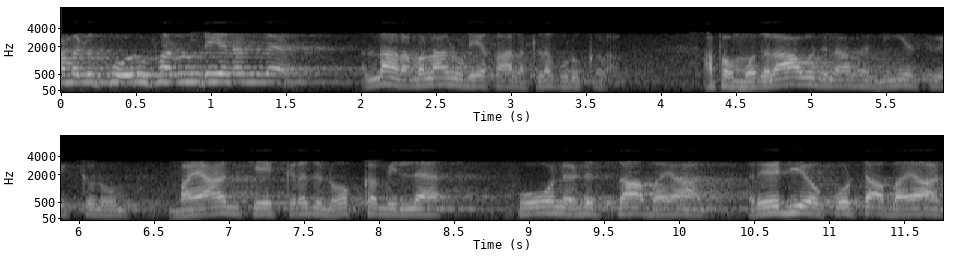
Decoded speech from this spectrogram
அமலுக்கு ஒரு பரலுடைய நன்மை. எல்லாம் ரமலானுடைய காலத்துல கொடுக்குறான் அப்ப முதலாவது நாங்க நியத்து வைக்கணும். பயான் கேட்கறது நோக்கம் இல்லை. போன் எடுத்தா பயான். ரேடியோ போட்டா பயான்.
